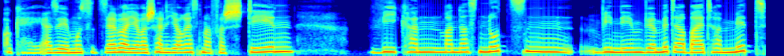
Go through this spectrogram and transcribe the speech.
Okay, also ihr musstet selber ja wahrscheinlich auch erstmal verstehen, wie kann man das nutzen? Wie nehmen wir Mitarbeiter mit?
